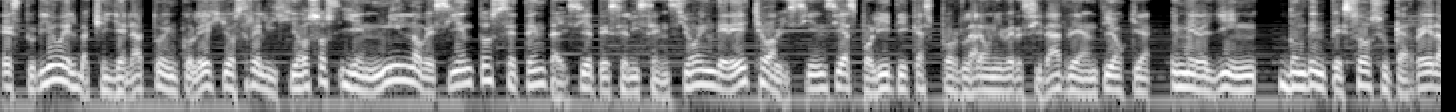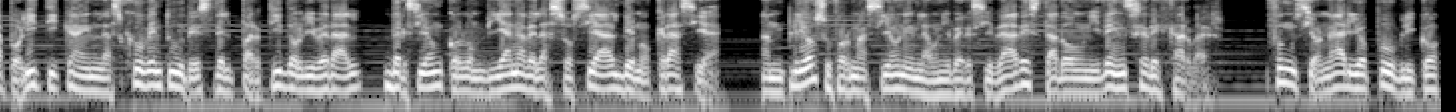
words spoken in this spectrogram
Estudió el bachillerato en colegios religiosos y en 1977 se licenció en Derecho y Ciencias Políticas por la Universidad de Antioquia, en Medellín, donde empezó su carrera política en las Juventudes del Partido Liberal, versión colombiana de la socialdemocracia. Amplió su formación en la Universidad estadounidense de Harvard funcionario público,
